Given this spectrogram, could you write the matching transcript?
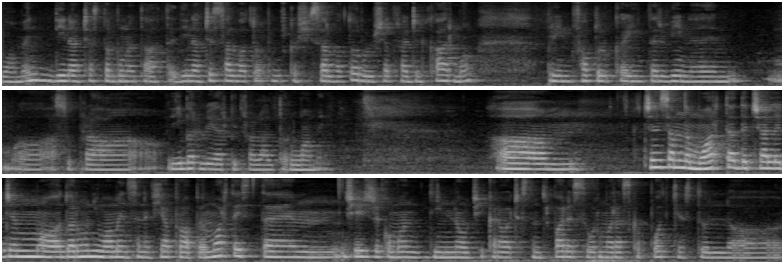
oameni din această bunătate, din acest salvator, pentru că și salvatorul își atrage karmă prin faptul că intervine uh, asupra liberului arbitru al altor oameni. Um, ce înseamnă moartea? De ce alegem uh, doar unii oameni să ne fie aproape? Moartea este, mm, și aici recomand din nou cei care au această întrebare să urmărească podcastul, uh,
